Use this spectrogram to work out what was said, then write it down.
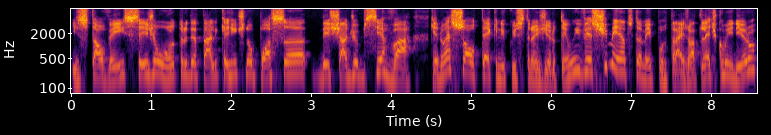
isso talvez seja um outro detalhe que a gente não possa deixar de observar, que não é só o técnico estrangeiro, tem um investimento também por trás. O Atlético Mineiro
